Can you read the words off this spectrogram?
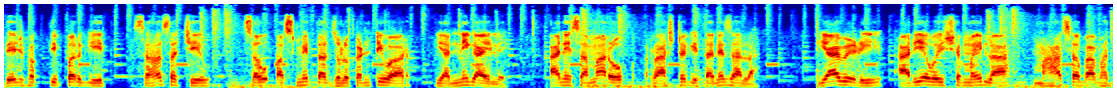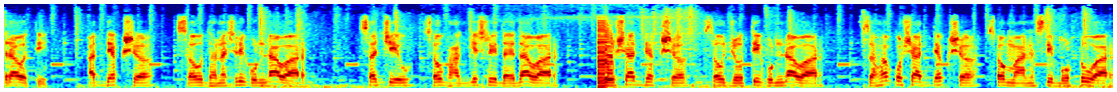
देशभक्तीपर गीत सहसचिव सौ अस्मिता झुलकंटीवार यांनी गायले आणि समारोप राष्ट्रगीताने झाला. यावेळी आर्यवैश्य महिला महासभा भद्रावती अध्यक्ष सौ धनश्री गुंडावार सचिव सौ भाग्यश्री दैदावार कोषाध्यक्ष सौ ज्योती गुंडावार सहकोषाध्यक्ष सौ मानसी बोटुवार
